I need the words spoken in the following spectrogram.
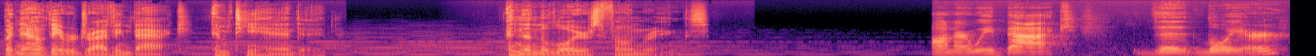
But now they were driving back empty handed. And then the lawyer's phone rings. On our way back, the lawyer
